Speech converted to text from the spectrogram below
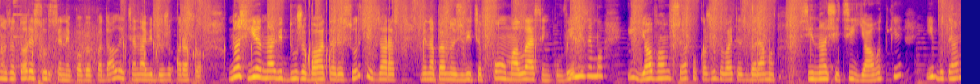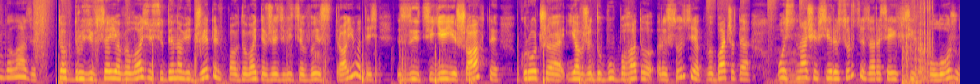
але зато ресурси не повипадали, і це навіть дуже хорошо. У нас є навіть дуже багато ресурсів. Зараз ми, напевно, звідси помалесеньку виліземо, і я вам все покажу. Давайте зберемо всі наші ці ягодки і будемо вилазити. Так, друзі, все, я вилазю. Сюди навіть житель впав. Давайте вже звідси вистраюватись з цієї шахти. Коротше, я вже добув багато ресурсів. Як ви бачите, ось наші всі ресурси. Зараз я їх всіх положу.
